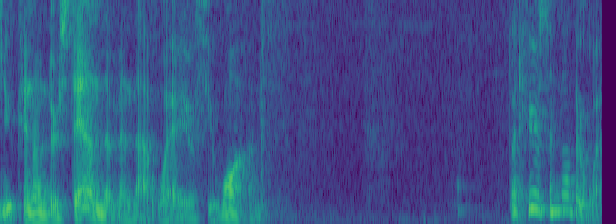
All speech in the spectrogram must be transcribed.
You can understand them in that way if you want. But here's another way.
